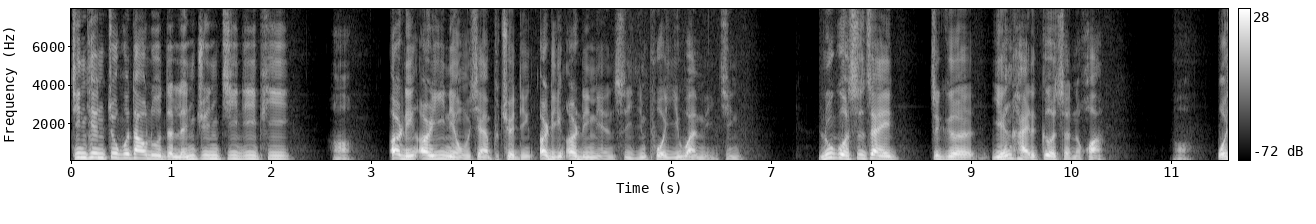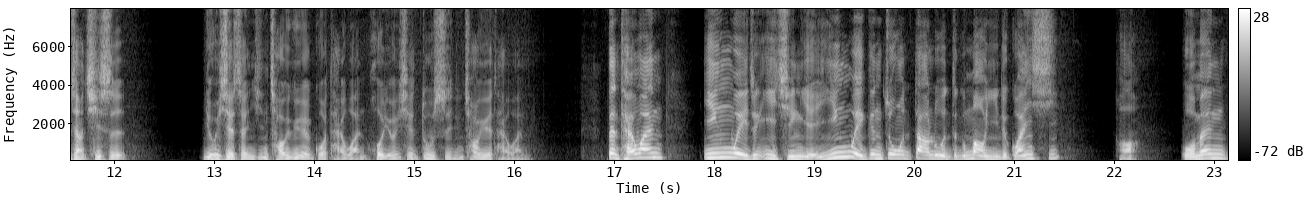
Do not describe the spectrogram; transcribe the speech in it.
今天中国大陆的人均 GDP 啊，二零二一年我们现在不确定，二零二零年是已经破一万美金。如果是在这个沿海的各省的话，哦，我想其实。”有一些省已经超越过台湾，或有一些都市已经超越台湾，但台湾因为这个疫情，也因为跟中国大陆这个贸易的关系，好，我们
